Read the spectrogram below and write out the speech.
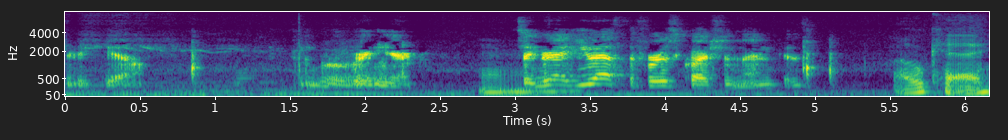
There you go. Come over here. So, Greg, you asked the first question then, because Okay.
